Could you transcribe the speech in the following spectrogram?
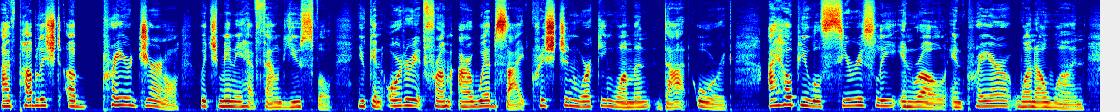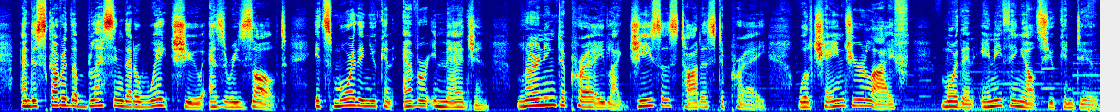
I've published a prayer journal, which many have found useful. You can order it from our website, ChristianWorkingWoman.org. I hope you will seriously enroll in Prayer 101 and discover the blessing that awaits you as a result. It's more than you can ever imagine. Learning to pray like Jesus taught us to pray will change your life more than anything else you can do.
